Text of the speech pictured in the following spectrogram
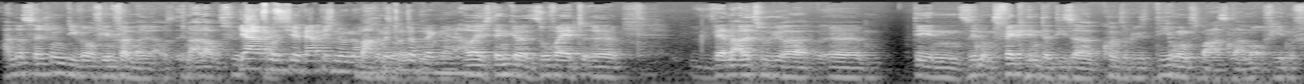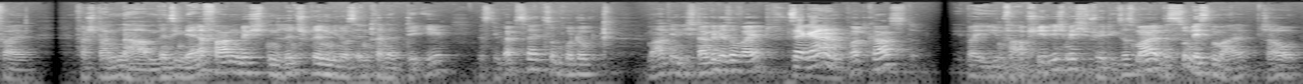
andere Session, die wir auf jeden Fall mal aus, in aller Ausführlichkeit Ja, das muss ich hier werblich nur noch mit sollten. unterbringen. Ja. Aber ich denke, soweit äh, werden alle Zuhörer äh, den Sinn und Zweck hinter dieser Konsolidierungsmaßnahme auf jeden Fall verstanden haben. Wenn Sie mehr erfahren möchten, lynchpin-intranet.de ist die Website zum Produkt. Martin, ich danke dir soweit für Sehr gerne. den Podcast. Bei Ihnen verabschiede ich mich für dieses Mal. Bis zum nächsten Mal. Ciao.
